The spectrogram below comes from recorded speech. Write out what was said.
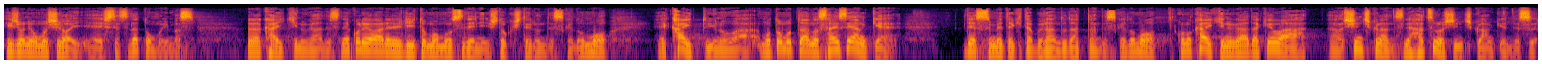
非常に面白い、えー、施設だと思います。が海絹川ですね。これは我々リートももうすでに取得してるんですけども、海というのは、もともとあの再生案件で進めてきたブランドだったんですけども、この海絹川だけは新築なんですね。初の新築案件です。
